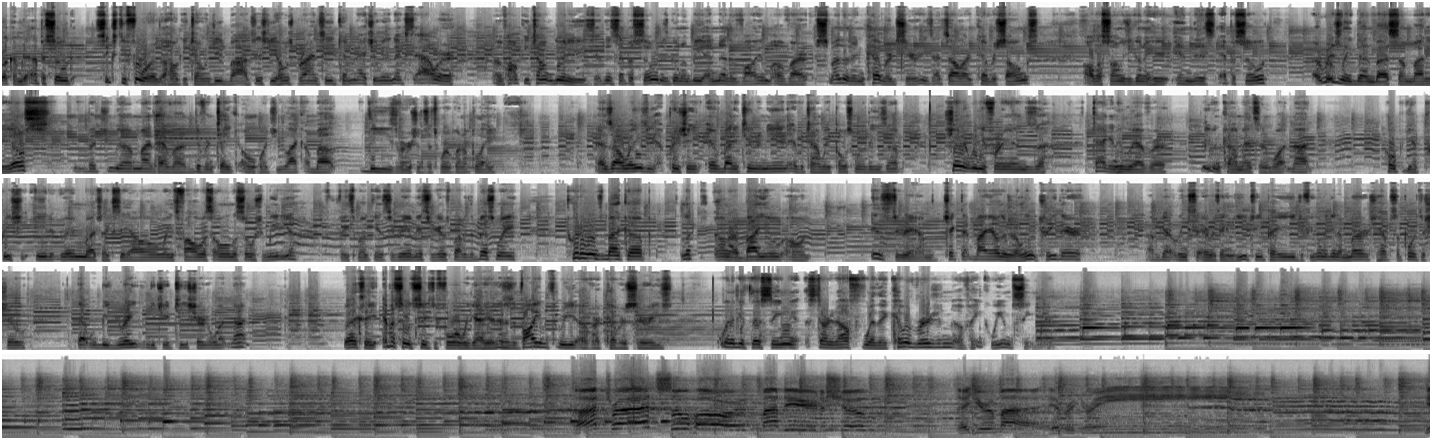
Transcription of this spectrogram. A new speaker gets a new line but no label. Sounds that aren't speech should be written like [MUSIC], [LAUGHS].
Welcome to episode 64 of the Honky Tonk Jukebox. This is your host Brian C. coming at you with the next hour of honky tonk goodies. This episode is going to be another volume of our Smothered and Covered series. That's all our cover songs. All the songs you're going to hear in this episode, originally done by somebody else, but you uh, might have a different take on what you like about these versions that we're going to play. As always, we appreciate everybody tuning in every time we post one of these up. Share it with your friends, tagging whoever, leaving comments and whatnot. Hope you appreciate it very much. Like I say, always follow us on the social media Facebook, Instagram. Instagram is probably the best way. Twitter one's back up. Look on our bio on Instagram. Check that bio. There's a link tree there. I've got links to everything. The YouTube page. If you want to get a merch, help support the show, that would be great. Get you a t-shirt or whatnot. I say, episode 64 we got here. This is volume 3 of our cover series. We're going to get this thing started off with a cover version of Hank Williams Sr.
I tried so hard, my dear, to show that you're my every dream.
